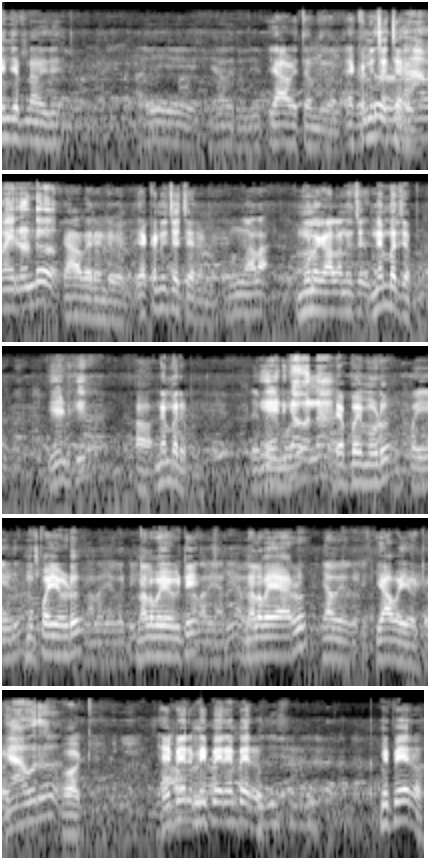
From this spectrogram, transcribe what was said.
ఏం చెప్పినావు ఇది? అది యాభై తొమ్మిది వేలు. ఎక్కడి నుంచి వచ్చారు? యాభై రెండు. యాభై రెండు వేలు. ఎక్కడి నుంచి వచ్చారండి? ముంగాల. మునగాల నుంచి నెంబర్ చెప్పండి ఏంటికి? ఆ, నెంబర్ చెప్పండి డెబ్బై మూడు ముప్పై ఏడు ముప్పై ఏడు నలభై ఒకటి నలభై ఆరు, యాభై. ఒకటి. యాభై ఒకటి. ఎవరు ఓకే. ఏం పేరు? మీ పేరు ఏం పేరు? మీ పేరు?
